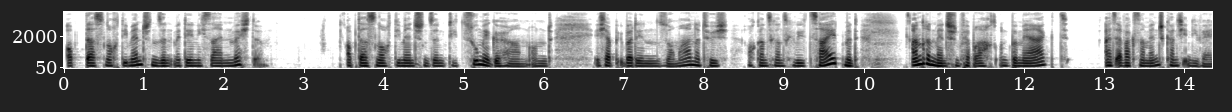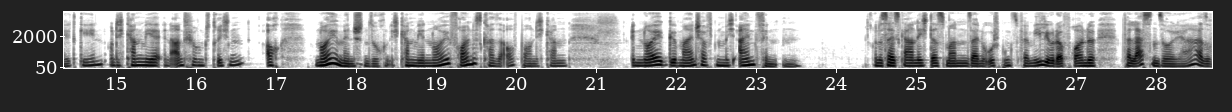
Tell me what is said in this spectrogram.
ob das noch die Menschen sind, mit denen ich sein möchte. Ob das noch die Menschen sind, die zu mir gehören. Und ich habe über den Sommer natürlich auch ganz, ganz viel Zeit mit anderen Menschen verbracht und bemerkt, als erwachsener Mensch kann ich in die Welt gehen und ich kann mir in Anführungsstrichen auch neue Menschen suchen. Ich kann mir neue Freundeskreise aufbauen. Ich kann in neue Gemeinschaften mich einfinden. Und das heißt gar nicht, dass man seine Ursprungsfamilie oder Freunde verlassen soll, ja. Also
